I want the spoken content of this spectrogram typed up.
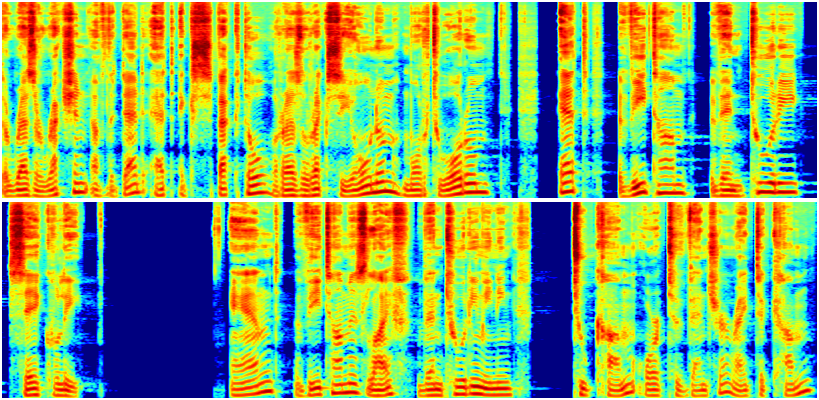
the resurrection of the dead. Et expecto resurrectionem mortuorum et vitam venturi seculi. And vitam is life, venturi meaning to come or to venture, right? To come,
